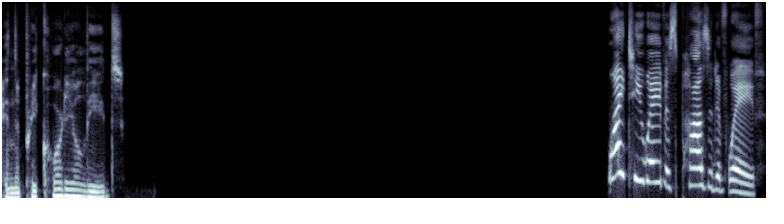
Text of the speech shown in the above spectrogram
in the precordial leads. Why T wave is positive wave?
